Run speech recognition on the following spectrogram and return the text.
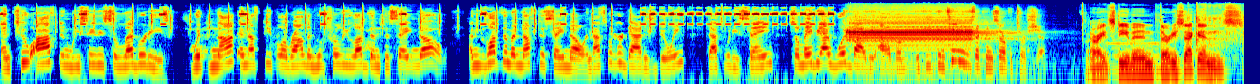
And too often we see these celebrities with not enough people around them who truly love them to say no and love them enough to say no. And that's what her dad is doing. That's what he's saying. So maybe I would buy the album if he continues the conservatorship. All right, Steven, 30 seconds.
